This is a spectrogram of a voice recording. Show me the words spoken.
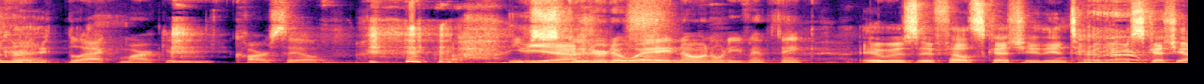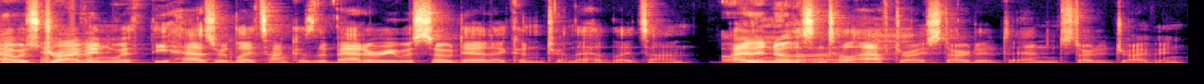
the night. black market car sale. you Yeah. scootered away. No one would even think. It was it felt sketchy. The entire thing was sketchy. I was driving with the hazard lights on because the battery was so dead I couldn't turn the headlights on. I didn't know this oh, until after I started and started driving.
